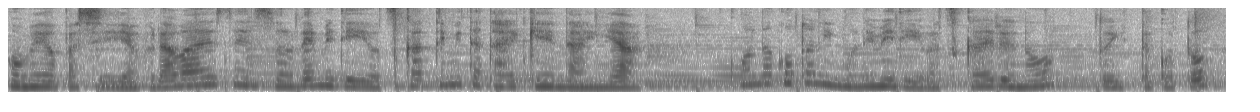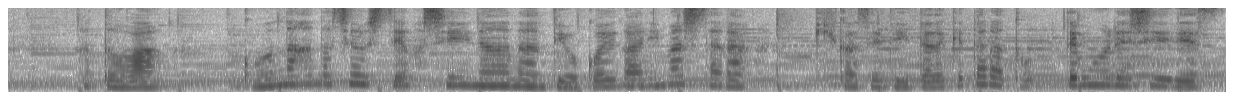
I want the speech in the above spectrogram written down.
ホメオパシーやフラワーエッセンスのレメディーを使ってみた体験談やこんなことにもレメディーは使えるの？といったことあとはこんな話をしてほしいななんていうお声がありましたら聞かせていただけたらとっても嬉しいです。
